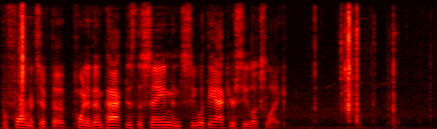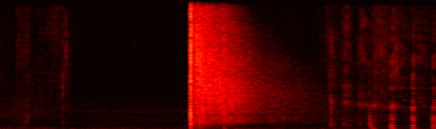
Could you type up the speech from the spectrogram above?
performance, if the point of impact is the same, and see what the accuracy looks like.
